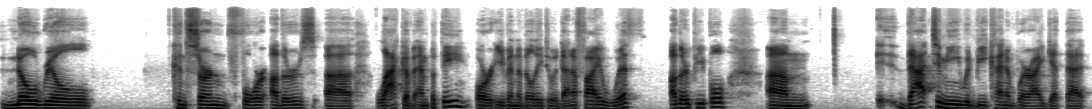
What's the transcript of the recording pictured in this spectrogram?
no real concern for others, uh, lack of empathy or even ability to identify with other people. Um, that to me would be kind of where I get that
